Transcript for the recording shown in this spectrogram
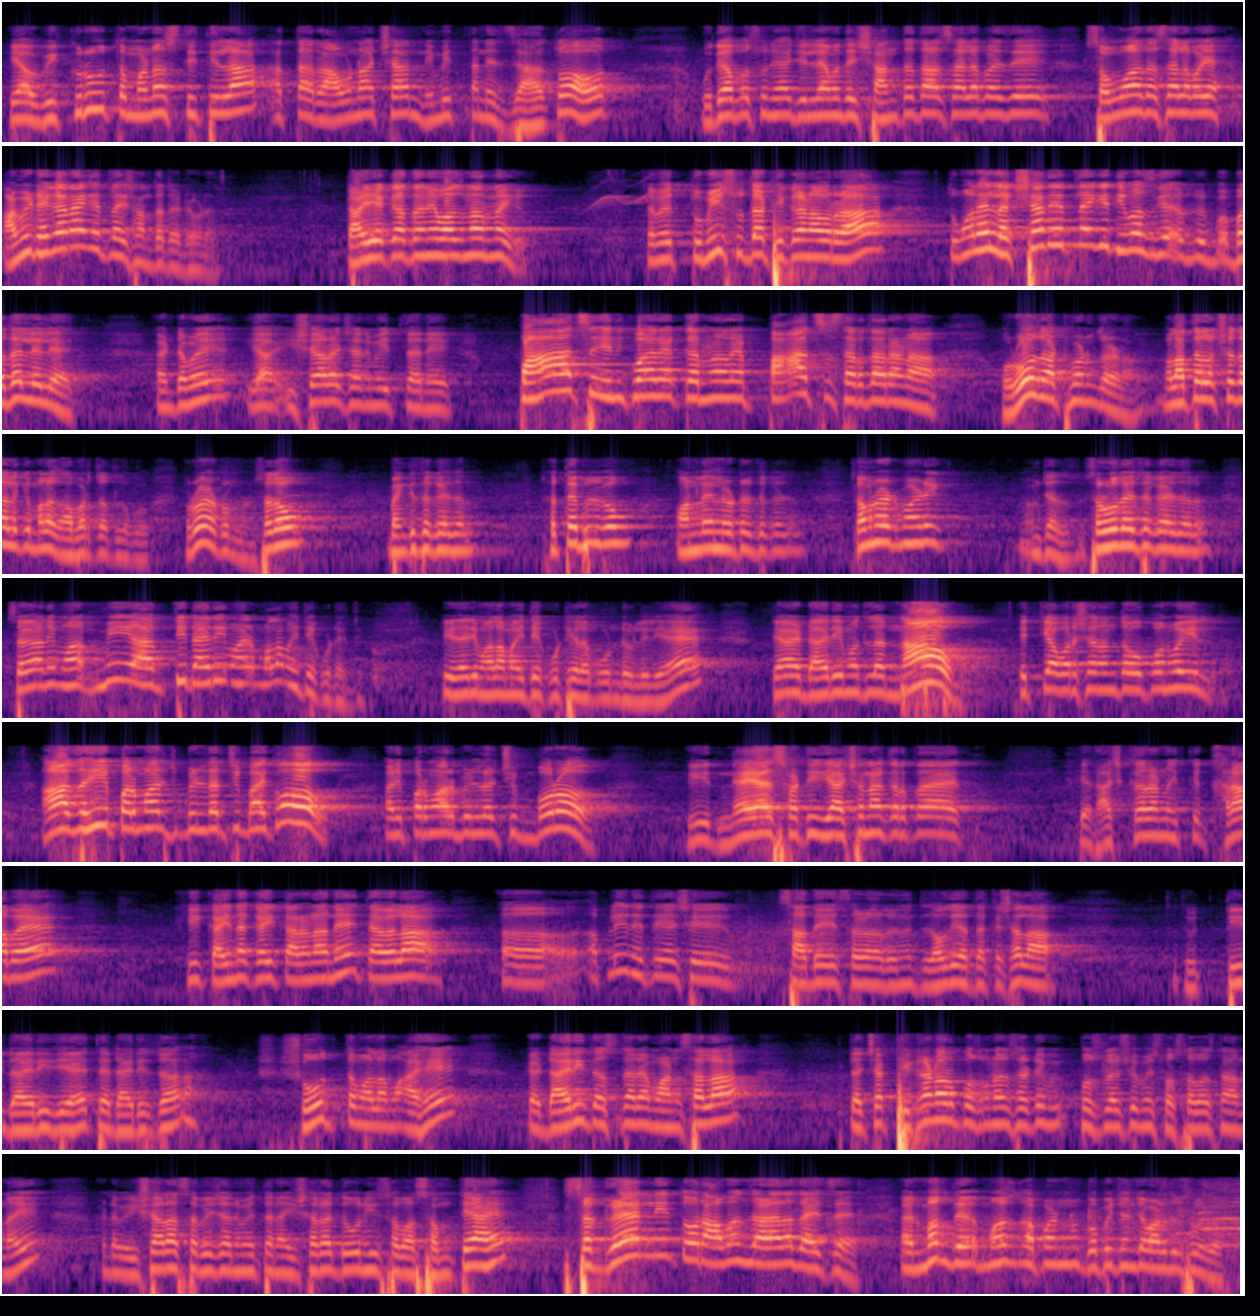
या विकृत मनस्थितीला आता रावणाच्या निमित्ताने जाळतो आहोत. उद्यापासून या जिल्ह्यामध्ये शांतता असायला पाहिजे संवाद असायला पाहिजे. आम्ही ठेका नाही घेतलाय शांतता ठेवण्याचा. टाळी एका हाताने वाजणार नाही. त्यामुळे तुम्ही सुद्धा ठिकाणावर राहा. तुम्हाला हे लक्षात येत नाही की दिवस बदललेले आहेत. आणि त्यामुळे या इशाराच्या निमित्ताने पाच इन्क्वायऱ्या करणाऱ्या पाच सरदारांना रोज आठवण करणं. मला आता लक्षात आलं की मला घाबरतात लोक. रोज आठवण करणं. सदाभाऊ बँकेचं काय झालं? सत्यभूष भाऊ ऑनलाईन लॉटरीचं काय झालं? सम्राट महाडिक आमच्या सर्वोदयचं काय झालं? सगळं आणि मी ती डायरी मा- मला माहिती आहे कुठे आहे ती? ती डायरी मला माहिती आहे कुठे लपवून ठेवलेली आहे. त्या डायरीमधलं नाव इतक्या वर्षानंतर ओपन होईल. आजही परमार बिल्डरची बायको आणि परमार बिल्डरची बोरं ही न्यायासाठी याचना करतायत. हे राजकारण इतके खराब आहे की काही ना काही कारणाने त्यावेळेला आपले नेते असे साधे सरळ जाऊ दे आता कशाला. ती- ती डायरी जी आहे त्या डायरीचा शोध तर मला आहे. त्या डायरीत असणाऱ्या माणसाला त्याच्या ठिकाणावर पोचवण्यासाठी पोचल्याशिवाय मी स्वस्थ बसणार नाही. आणि इशारा सभेच्या निमित्तानं इशारा देऊन ही सभा संपते आहे. सगळ्यांनी तो रावण जाळायला जायचं आहे आणि मग दे मग आपण गोपीचंदच्या वाढदिवसाला जाऊ.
